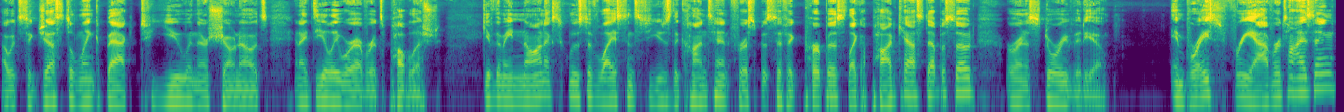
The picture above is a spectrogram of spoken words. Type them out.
I would suggest a link back to you in their show notes and ideally wherever it's published. Give them a non exclusive license to use the content for a specific purpose, like a podcast episode or in a story video. Embrace free advertising,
